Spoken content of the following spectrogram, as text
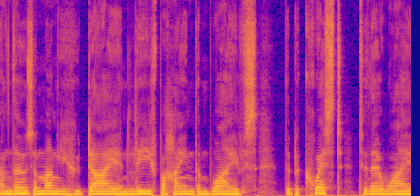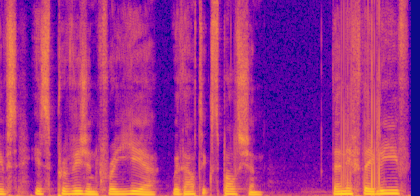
And those among you who die and leave behind them wives, the bequest to their wives is provision for a year without expulsion, then if they leave,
